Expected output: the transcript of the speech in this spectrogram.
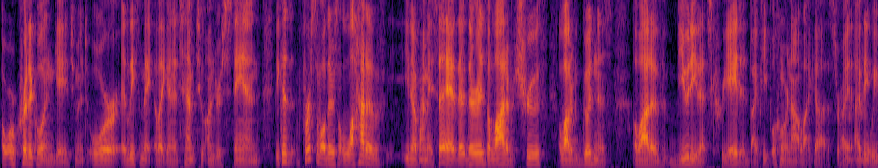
or critical engagement, or at least make like an attempt to understand. Because first of all, there's a lot of, you know, if I may say it, there, there is a lot of truth, a lot of goodness. A lot of beauty that's created by people who are not like us, right? I think we,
